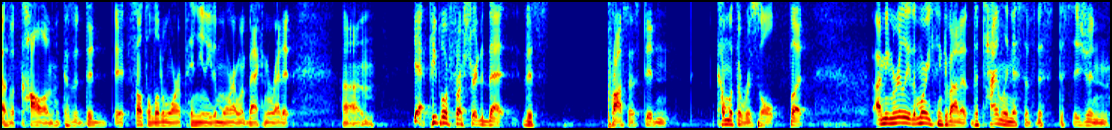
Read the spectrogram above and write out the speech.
of a column because it did it felt a little more opiniony the more I went back and read it. Um, yeah, people are frustrated that this process didn't come with a result, but I mean, really, the more you think about it, the timeliness of this decision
